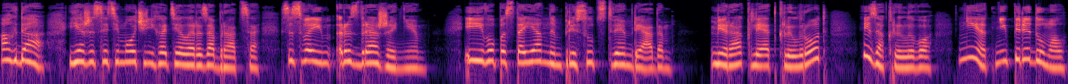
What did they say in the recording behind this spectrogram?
Ах да, я же с этим очень хотела разобраться, со своим раздражением и его постоянным присутствием рядом. Миракли открыл рот и закрыл его. Нет, не передумал.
